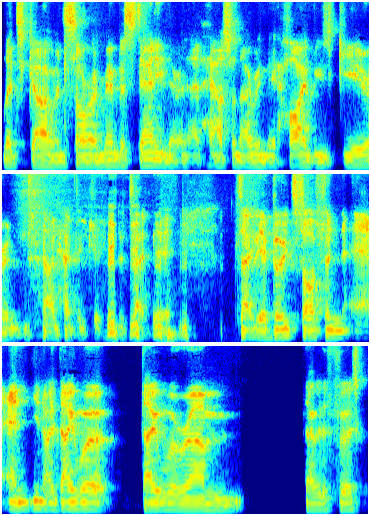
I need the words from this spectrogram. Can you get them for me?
let's go. And so I remember standing there in that house and they were in their high vis gear and I'd have to get them to take their take their boots off and and you know they were they were um they were the first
